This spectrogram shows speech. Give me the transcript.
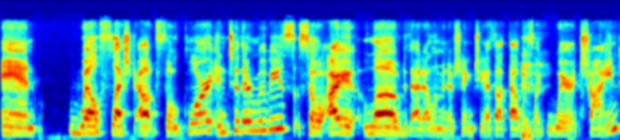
and well fleshed out folklore into their movies so i loved that element of shang-chi i thought that was like where it shined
